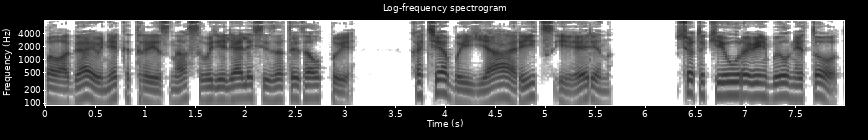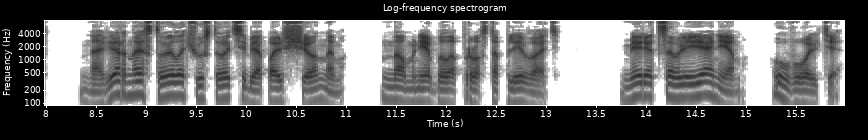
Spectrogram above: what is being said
Полагаю, некоторые из нас выделялись из этой толпы. Хотя бы я, Риц и Эрин. Все-таки уровень был не тот. Наверное, стоило чувствовать себя польщенным, но мне было просто плевать. Меряться влиянием? Увольте.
